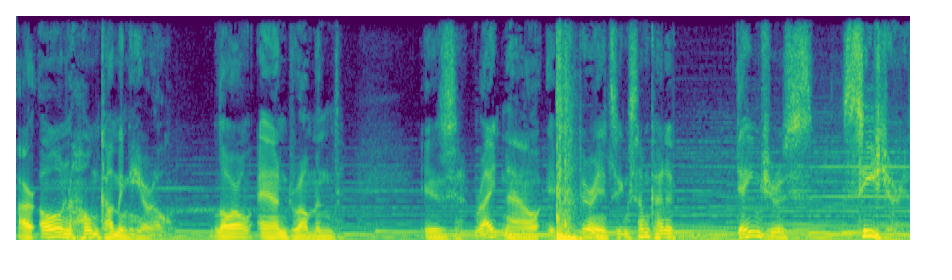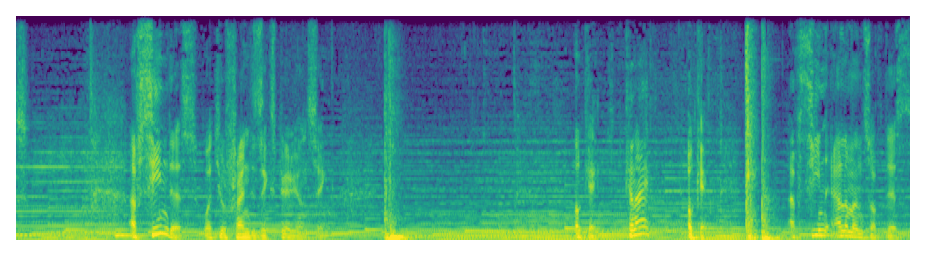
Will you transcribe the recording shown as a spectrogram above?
our own homecoming hero, Laurel Ann Drummond, is right now experiencing some kind of dangerous seizures. I've seen this, what your friend is experiencing. Okay, can I? Okay. I've seen elements of this.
